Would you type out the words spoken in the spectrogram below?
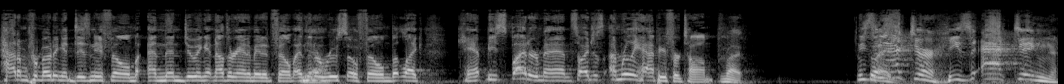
had him promoting a Disney film and then doing another animated film and then a Russo film, but like can't be Spider Man. So I just I'm really happy for Tom. right. He's Go an ahead. actor. He's acting.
